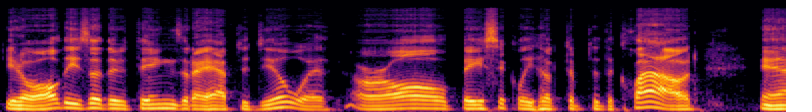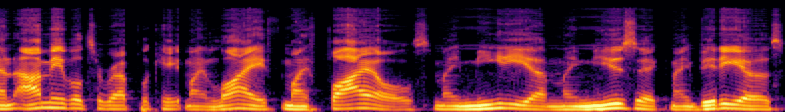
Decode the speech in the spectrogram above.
you know all these other things that I have to deal with are all basically hooked up to the cloud, and I'm able to replicate my life, my files, my media, my music, my videos,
